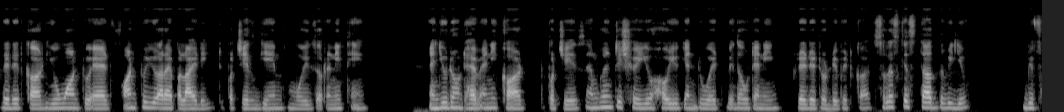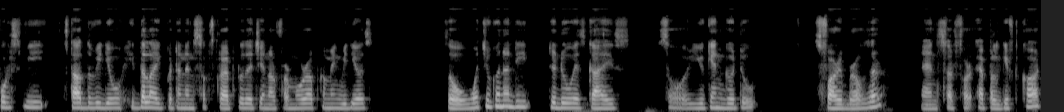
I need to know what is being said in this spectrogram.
credit card you want to add fund to your apple id to purchase games movies or anything and you don't have any card to purchase i'm going to show you how you can do it without any credit or debit card. So let's get start the video. Before we start the video hit the like button and subscribe to the channel for more upcoming videos so what you're gonna need to do is guys so you can go to safari browser and search for apple gift card.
